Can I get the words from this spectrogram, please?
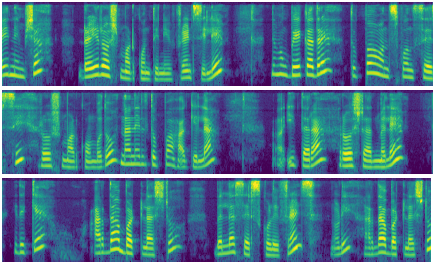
ಐದು ನಿಮಿಷ ಡ್ರೈ ರೋಸ್ಟ್ ಮಾಡ್ಕೊತೀನಿ ಫ್ರೆಂಡ್ಸ್ ಇಲ್ಲಿ. ನಿಮಗೆ ಬೇಕಾದರೆ ತುಪ್ಪ ಒಂದು ಸ್ಪೂನ್ ಸೇರಿಸಿ ರೋಸ್ಟ್ ಮಾಡ್ಕೊಬೋದು. ನಾನಿಲ್ಲಿ ತುಪ್ಪ ಹಾಕಿಲ್ಲ. ಈ ಥರ ರೋಸ್ಟ್ ಆದಮೇಲೆ ಇದಕ್ಕೆ ಅರ್ಧ ಬಟ್ಲಷ್ಟು ಬೆಲ್ಲ ಸೇರಿಸ್ಕೊಳ್ಳಿ ಫ್ರೆಂಡ್ಸ್. ನೋಡಿ ಅರ್ಧ ಬಟ್ಲಷ್ಟು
